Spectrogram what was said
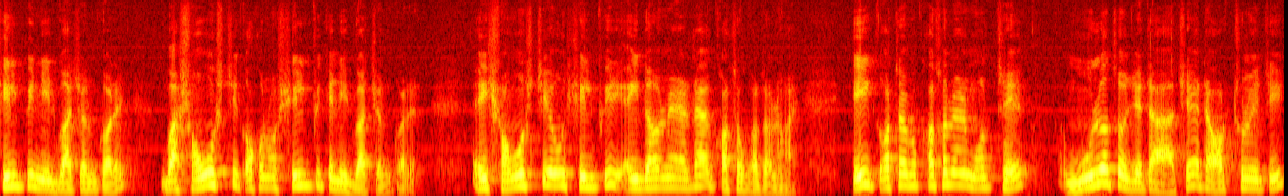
শিল্পী নির্বাচন করে বা সমষ্টি কখনো শিল্পীকে নির্বাচন করে। এই সমষ্টি এবং শিল্পীর এই ধরনের একটা কথোপকথন হয়। এই কথোপকথনের মধ্যে মূলত যেটা আছে এটা অর্থনীতি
